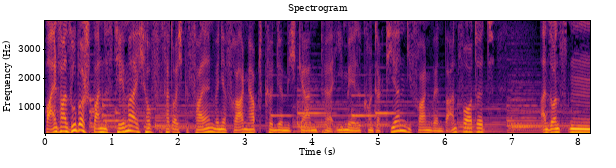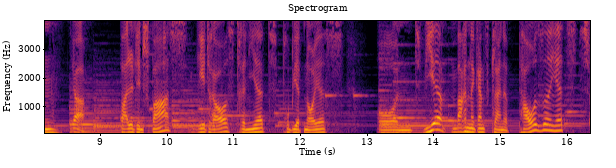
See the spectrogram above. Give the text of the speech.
War einfach ein super spannendes Thema. Ich hoffe, es hat euch gefallen. Wenn ihr Fragen habt, könnt ihr mich gern per E-Mail kontaktieren. Die Fragen werden beantwortet. Ansonsten, ja, ballt den Spaß, geht raus, trainiert, probiert Neues. Und wir machen eine ganz kleine Pause jetzt.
